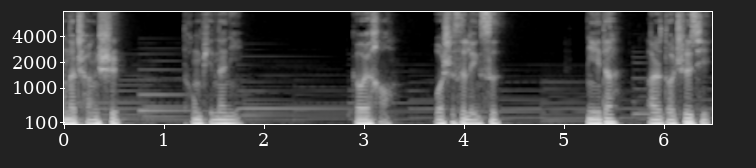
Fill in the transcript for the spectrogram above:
同的城市，同频的你。各位好，我是四零四，你的耳朵知己。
